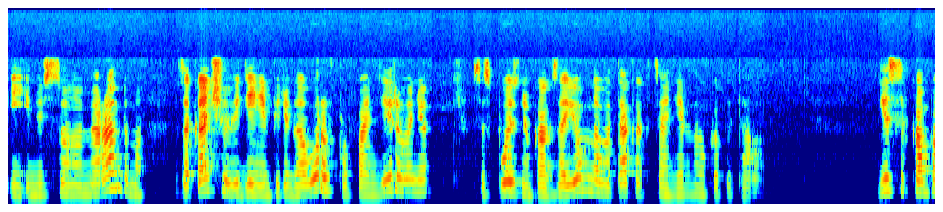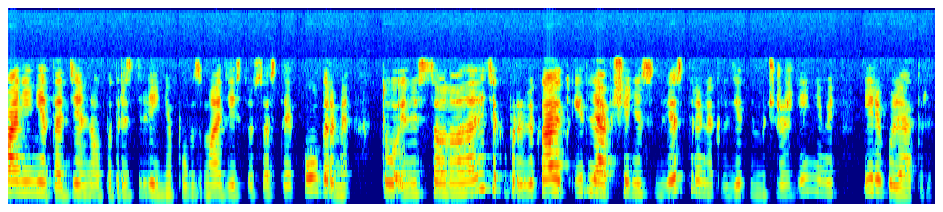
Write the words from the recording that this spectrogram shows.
и инвестиционного меморандума, заканчивая ведением переговоров по фондированию с использованием как заемного, так и акционерного капитала. Если в компании нет отдельного подразделения по взаимодействию со стейкхолдерами, то инвестиционного аналитика привлекают и для общения с инвесторами, кредитными учреждениями и регуляторами.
